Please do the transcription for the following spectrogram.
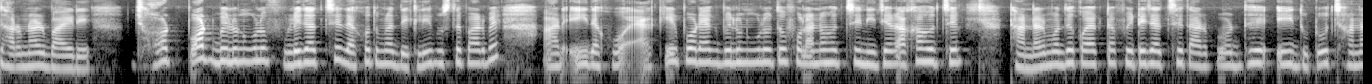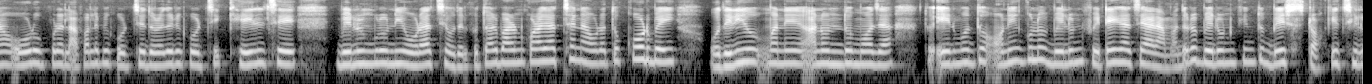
ধারণার বাইরে। ঝটপট বেলুনগুলো ফুলে যাচ্ছে। দেখো, তোমরা দেখলেই বুঝতে পারবে। আর এই দেখো, একের পর এক বেলুনগুলো তো ফোলানো হচ্ছে, নিচে রাখা হচ্ছে। ঠান্ডার মধ্যে কয়েকটা ফেটে যাচ্ছে, তার মধ্যে এই দুটো ছানা ওর উপরে লাফালাফি করছে, দৌড়াদৌড়ি করছে, খেলছে, বেলুনগুলো নিয়ে ওড়াচ্ছে। ওদেরকে তো আর বারণ করা যাচ্ছে না, ওরা তো করবেই। ওদেরই মানে আনন্দ, মজা। তো এর মধ্যে অনেকগুলো বেলুন ফেটে গেছে, আর আমাদেরও বেলুন কিন্তু বেশ স্টকে ছিল।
